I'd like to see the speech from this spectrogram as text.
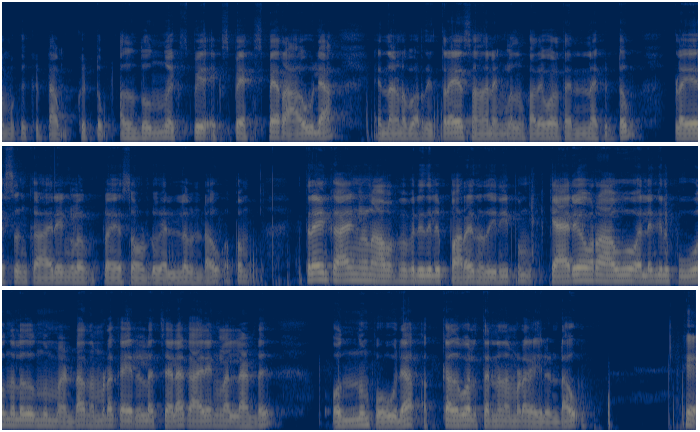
നമുക്ക് കിട്ടാൻ കിട്ടും. അതൊന്നും എക്സ്പെ എക്സ്പെ എക്സ്പയർ ആവില്ല എന്നാണ് പറഞ്ഞത്. ഇത്രയും സാധനങ്ങൾ നമുക്ക് അതേപോലെ തന്നെ കിട്ടും. പ്ലേയേഴ്സും കാര്യങ്ങളും പ്ലേ സൗണ്ടും എല്ലാം ഉണ്ടാവും. അപ്പം ഇത്രയും കാര്യങ്ങളാണ് അവർ ഇതിൽ പറയുന്നത്. ഇനിയിപ്പം ക്യാരി ഓവർ ആവുമോ അല്ലെങ്കിൽ പോവോ എന്നുള്ളതൊന്നും വേണ്ട. നമ്മുടെ കയ്യിലുള്ള ചില കാര്യങ്ങളല്ലാണ്ട് ഒന്നും പോവില്ല. ഒക്കെ അതുപോലെ തന്നെ നമ്മുടെ കയ്യിലുണ്ടാവും. ഓക്കെ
